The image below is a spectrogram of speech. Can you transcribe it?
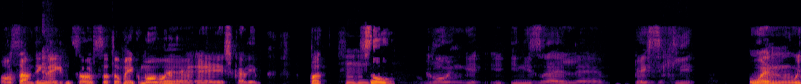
or something like this also to make more uh, uh, shkalim. But Mhm. so growing in Israel, uh, basically, when we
